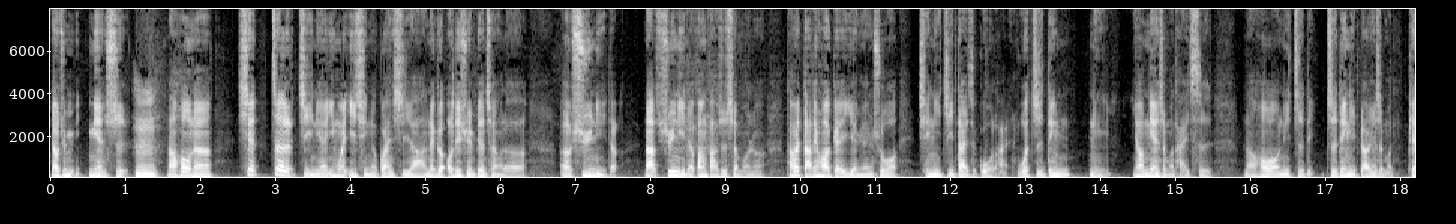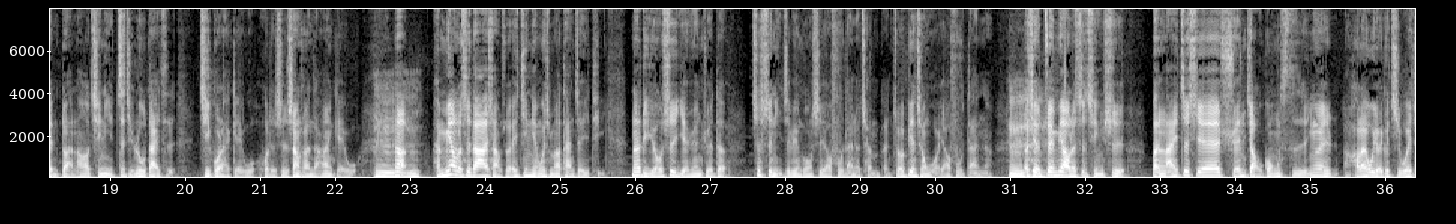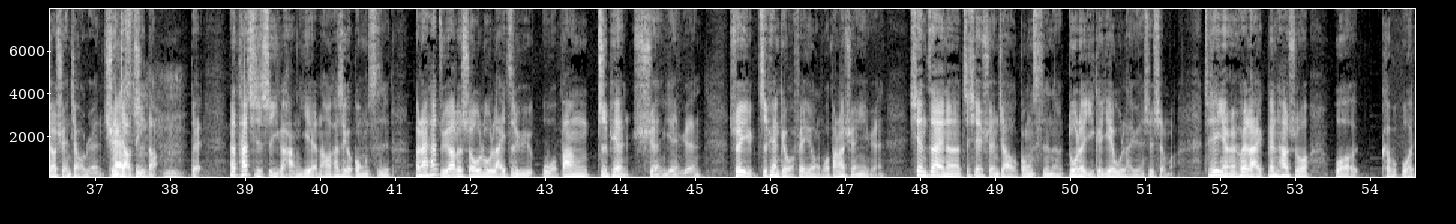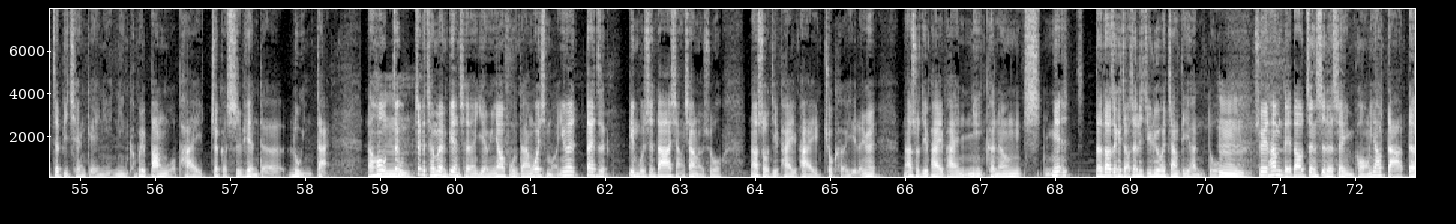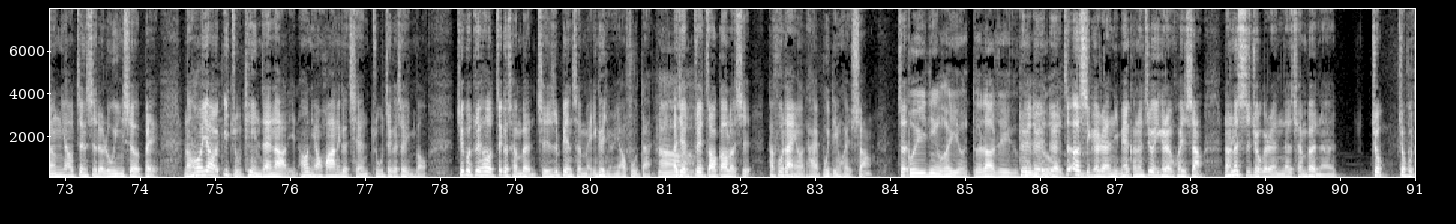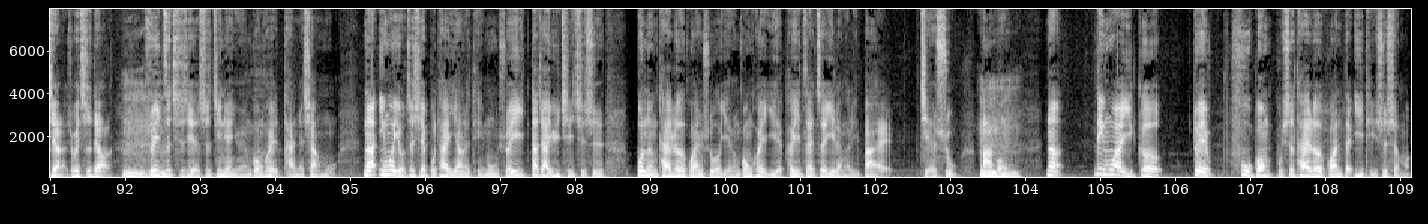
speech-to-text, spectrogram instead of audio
要去面试，嗯，然后呢，现这几年因为疫情的关系啊，那个 audition 变成了呃虚拟的。那虚拟的方法是什么呢？他会打电话给演员说：“请你寄袋子过来，我指定你要念什么台词，然后你指定指定你表演什么片段，然后请你自己录带子寄过来给我，或者是上传档案给我。”嗯，那很妙的是，大家想说：“哎，今年为什么要谈这一题？”那理由是演员觉得。这是你这边公司要负担的成本，怎么变成我要负担呢？嗯，而且最妙的事情是，本来这些选角公司，因为好莱坞有一个职位叫选角人、选角指导，嗯，对，那它其实是一个行业，然后它是一个公司，本来它主要的收入来自于我帮制片选演员，所以制片给我费用，我帮他选演员。现在呢，这些选角公司呢，多了一个业务来源是什么？这些演员会来跟他说我。可不，我这笔钱给你，你可不可以帮我拍这个试片的录影带？然后这这个成本变成演员要负担，为什么？因为袋子并不是大家想象的说拿手机拍一拍就可以了，因为拿手机拍一拍，你可能是面得到这个角色的几率会降低很多。嗯，所以他们得到正式的摄影棚，要打灯，要正式的录音设备，然后要一组 team 在那里，然后你要花那个钱租这个摄影棚，结果最后这个成本其实是变成每一个演员要负担，而且最糟糕的是，他负担以后他还不一定会上。这不一定会有得到这个。对对对，这二十个人里面可能只有一个人会上，然后那十九个人的成本呢，就就不见了，就被吃掉了。嗯，所以这其实也是今年演员工会谈的项目。那因为有这些不太一样的题目，所以大家预期其实不能太乐观，说演员工会也可以在这一两个礼拜结束罢工。那另外一个对复工不是太乐观的议题是什么？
